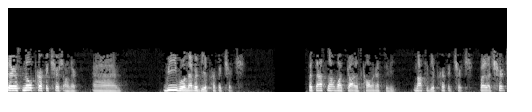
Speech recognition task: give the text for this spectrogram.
there's no perfect church on earth, and we will never be a perfect church. But that's not what God is calling us to be. Not to be a perfect church, but a church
